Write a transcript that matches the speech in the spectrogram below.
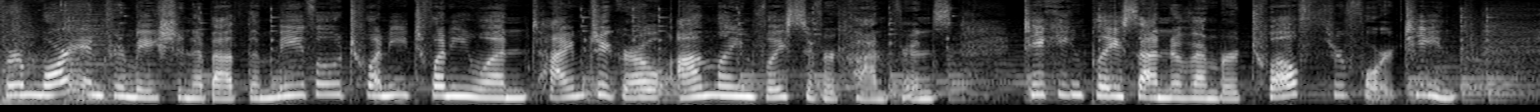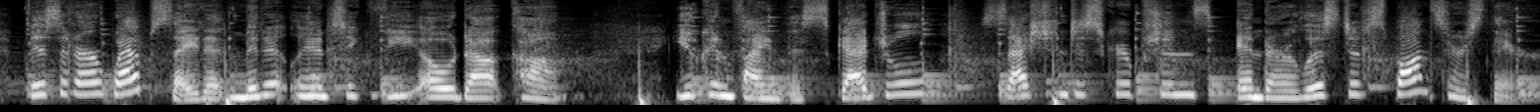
For more information about the MAVO 2021 Time to Grow online voiceover conference taking place on November 12th through 14th, visit our website at midatlanticvo.com. You can find the schedule, session descriptions, and our list of sponsors there.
